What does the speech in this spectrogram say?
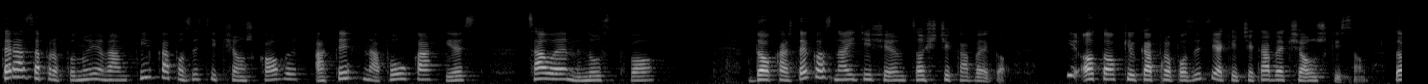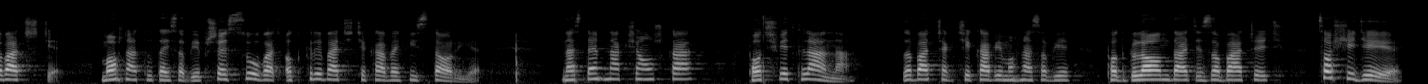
Teraz zaproponuję Wam kilka pozycji książkowych, a tych na półkach jest całe mnóstwo. Do każdego znajdzie się coś ciekawego. I oto kilka propozycji, jakie ciekawe książki są. Zobaczcie, można tutaj sobie przesuwać, odkrywać ciekawe historie. Następna książka podświetlana. Zobaczcie, jak ciekawie można sobie podglądać, zobaczyć, co się dzieje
